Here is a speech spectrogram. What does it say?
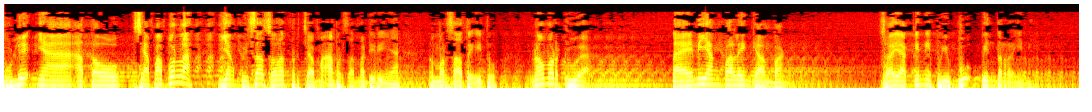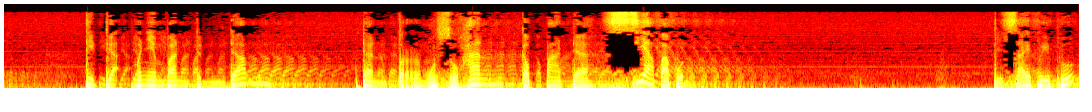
buleknya atau siapa pun lah yang bisa sholat berjamaah bersama dirinya. Nomor satu itu. Nomor dua. Nah ini yang paling gampang. Saya yakin ibu-ibu pinter ini. Tidak menyimpan dendam dan permusuhan kepada siapa pun. Bisa ibu-ibu?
